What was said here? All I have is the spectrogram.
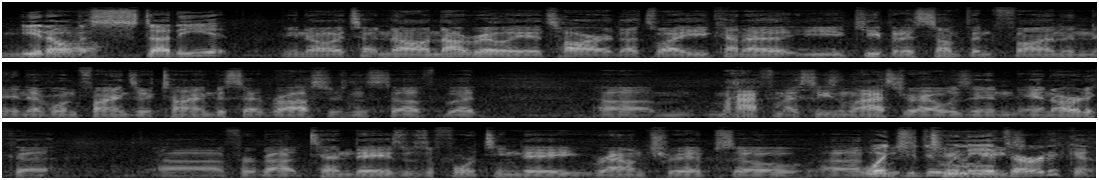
you know, to study it? You know, it's no, not really. It's hard. That's why you kind of you keep it as something fun, and, and everyone finds their time to set rosters and stuff. But um, half of my season last year, I was in Antarctica uh, for about ten days. It was a 14 day round trip. So uh, What'd you do in weeks. Antarctica?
